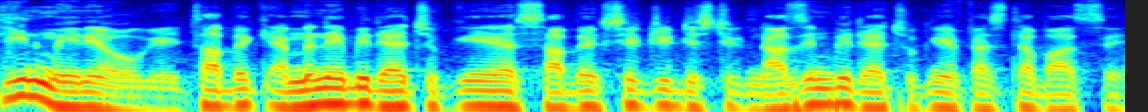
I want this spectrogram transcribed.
तीन महीने हो गए। सबक एम भी रह चुके हैं सबक सिटी डिस्ट्रिक्ट नाजिम भी रह चुके हैं फैसलाबाद से।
